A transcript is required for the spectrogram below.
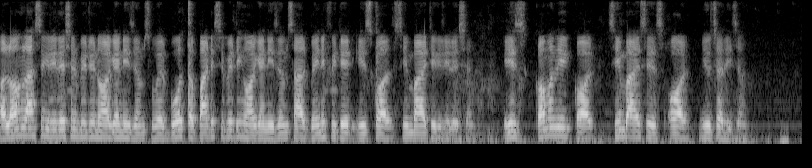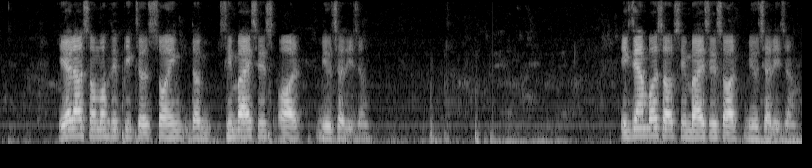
a long-lasting relation between organisms where both the participating organisms are benefited is called symbiotic relation. It is commonly called symbiosis or mutualism. Here are some of the pictures showing the symbiosis or mutualism. Examples of symbiosis or mutualism.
